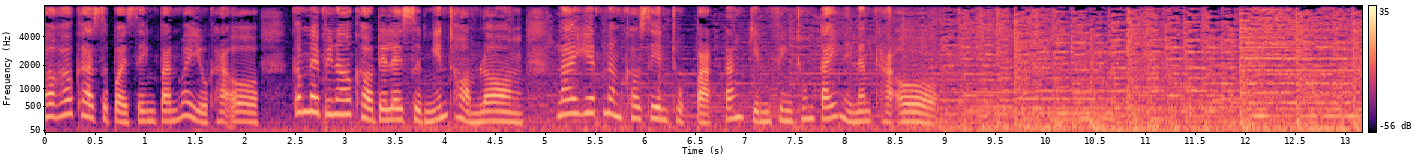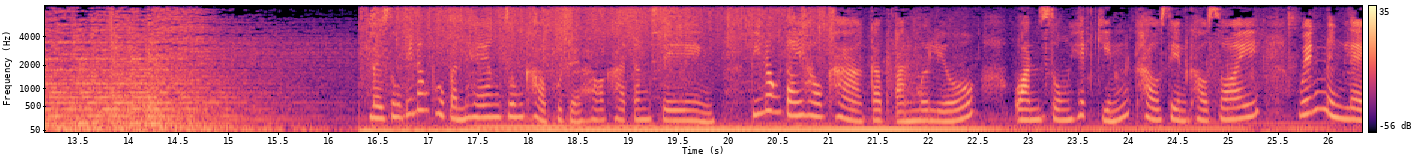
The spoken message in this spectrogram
ฮอกเข้าค่ะสืบปล่อยเสียงปันไว้อยู่ค่ะออกำในพี่น้องเขาได้เลยสืบยิ้นถ่อมลองลายเฮ็ดนำเข้าเซียนถูกปากตั้งกินฟิงทุ่งใต้ในนั้นค่ะออหมายส่งพี่น้องผู้ปันแห้งจุ่มข่าวผู้ใดฮอกค่ะตั้งเซงพี่น้องไตเฮาค่ะกับปันเมอเลียววันทรงเฮ็ด กินข้าวเสียนข้าวซอย เว้งหนึ่งแหล่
